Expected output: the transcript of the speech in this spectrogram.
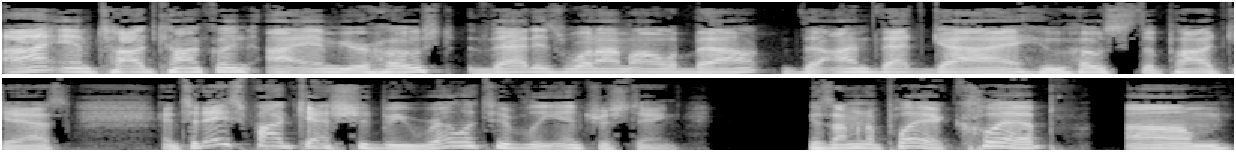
I am Todd Conklin. I am your host. That is what I'm all about. The, I'm that guy who hosts the podcast. And today's podcast should be relatively interesting because I'm going to play a clip um,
